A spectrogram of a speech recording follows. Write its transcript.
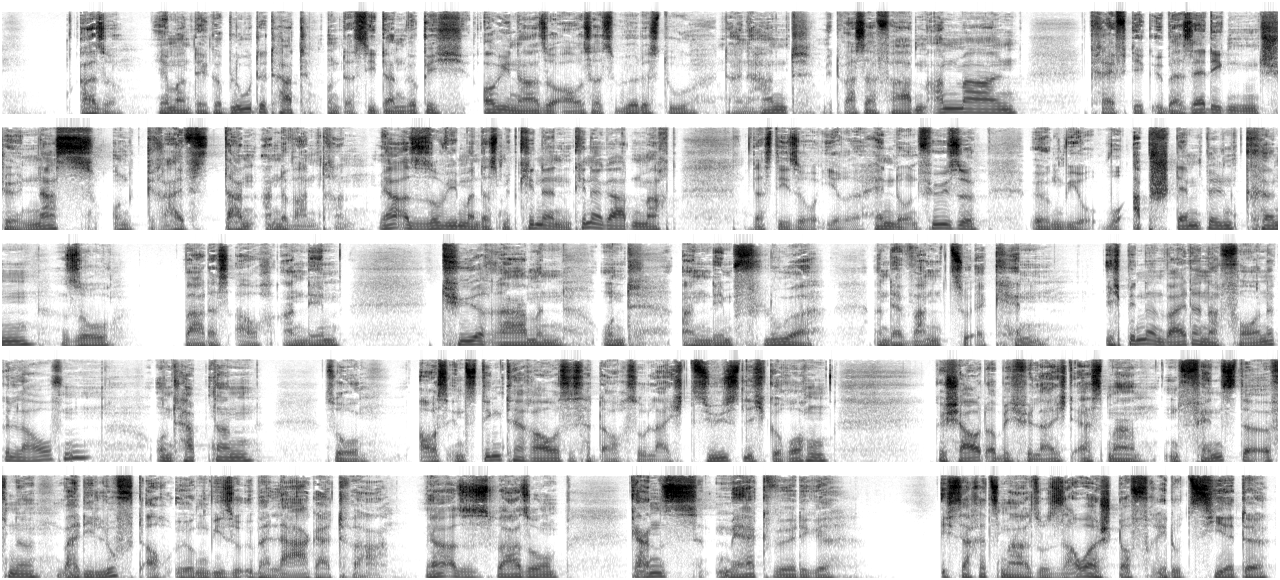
Also jemand, der geblutet hat und das sieht dann wirklich original so aus, als würdest du deine Hand mit Wasserfarben anmalen, kräftig übersättigend, schön nass und greifst dann an eine Wand dran. Ja, also so wie man das mit Kindern im Kindergarten macht, dass die so ihre Hände und Füße irgendwie wo abstempeln können, so war das auch an dem Türrahmen und an dem Flur, an der Wand zu erkennen. Ich bin dann weiter nach vorne gelaufen und habe dann so aus Instinkt heraus, es hat auch so leicht süßlich gerochen, geschaut, ob ich vielleicht erstmal ein Fenster öffne, weil die Luft auch irgendwie so überlagert war. Ja, also es war so ganz merkwürdige, ich sag jetzt mal so sauerstoffreduzierte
